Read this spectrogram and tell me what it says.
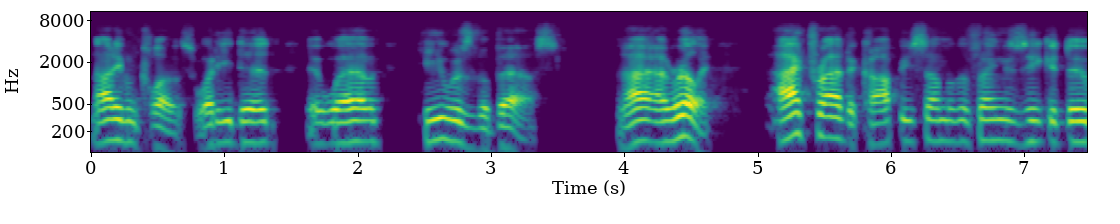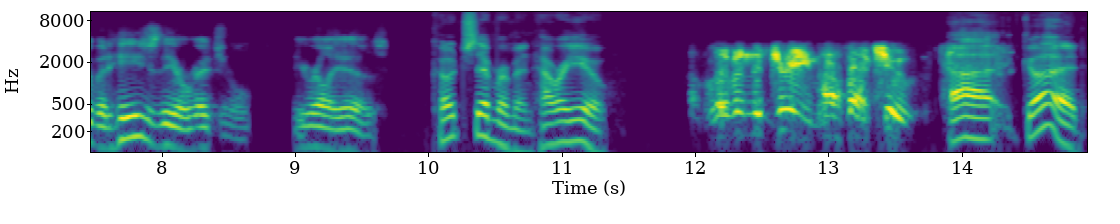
not even close. What he did at Webb, he was the best. And I, I really, I tried to copy some of the things he could do, but he's the original. He really is. Coach Zimmerman, how are you? I'm living the dream. How about you? Uh, good.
